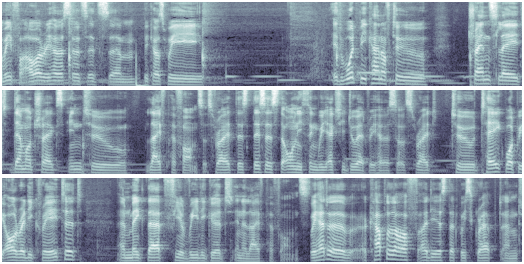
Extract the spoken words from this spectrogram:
mean, for our rehearsals, it's um, because we. It would be kind of to translate demo tracks into live performances, right? This this is the only thing we actually do at rehearsals, right? To take what we already created and make that feel really good in a live performance. We had a, a couple of ideas that we scrapped, and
